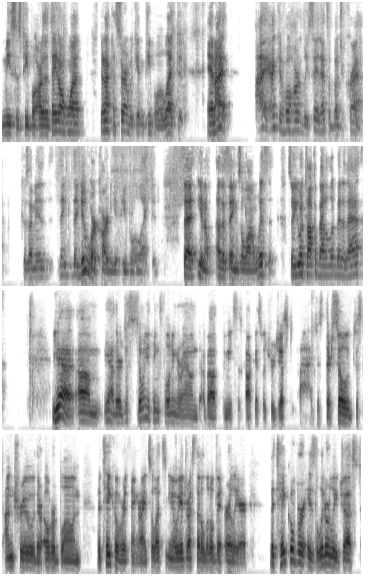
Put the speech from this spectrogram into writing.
Mises people are that they don't want they're not concerned with getting people elected. And I I, I can wholeheartedly say that's a bunch of crap because I mean they, they do work hard to get people elected. That you know other things along with it. So you want to talk about a little bit of that? Yeah, um, yeah. There are just so many things floating around about the Mises Caucus, which are just, uh, just they're so just untrue. They're overblown. The takeover thing, right? So let's, you know, we addressed that a little bit earlier. The takeover is literally just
